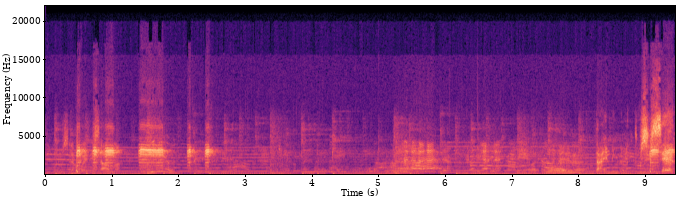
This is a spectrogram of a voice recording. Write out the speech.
hindi mo sila pwede isama. Sino yun? Si Sir.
